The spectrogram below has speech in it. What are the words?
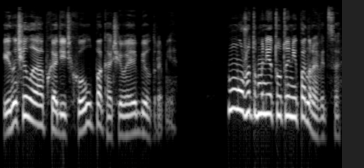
и начала обходить холл, покачивая бедрами. «Может, мне тут и не понравится».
